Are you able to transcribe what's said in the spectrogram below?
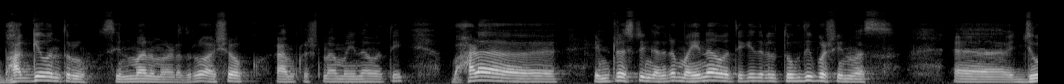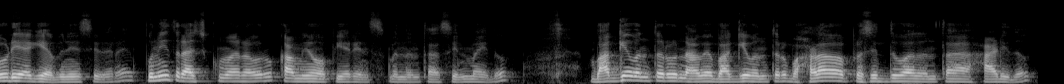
ಭಾಗ್ಯವಂತರು ಸಿನಿಮಾನ ಮಾಡಿದ್ರು. ಅಶೋಕ್, ರಾಮಕೃಷ್ಣ, ಮೈನಾವತಿ. ಬಹಳ ಇಂಟ್ರೆಸ್ಟಿಂಗ್ ಅಂದರೆ ಮೈನಾವತಿಗೆ ಇದರಲ್ಲಿ ತುಗ್ದೀಪ ಶ್ರೀನಿವಾಸ್ ಜೋಡಿಯಾಗಿ ಅಭಿನಯಿಸಿದ್ದಾರೆ. ಪುನೀತ್ ರಾಜ್ಕುಮಾರ್ ಅವರು ಕಾಮಿಯೋ ಅಪಿಯರೆನ್ಸ್ ಬಂದಂಥ ಸಿನಿಮಾ ಇದು. ಭಾಗ್ಯವಂತರು, ನಾವೇ ಭಾಗ್ಯವಂತರು, ಬಹಳ ಪ್ರಸಿದ್ಧವಾದಂಥ ಹಾಡಿದು.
